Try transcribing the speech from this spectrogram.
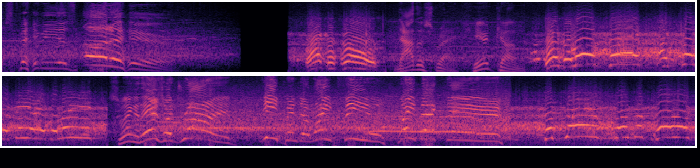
This baby is out of here. Wacha throws. Now the stretch. Here it comes. There's a long tag. It's going to be, I believe. Swinging. There's a drive. Deep into right field. Way back there. The Giants win the pennant.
